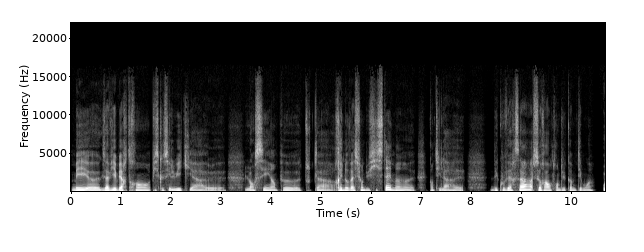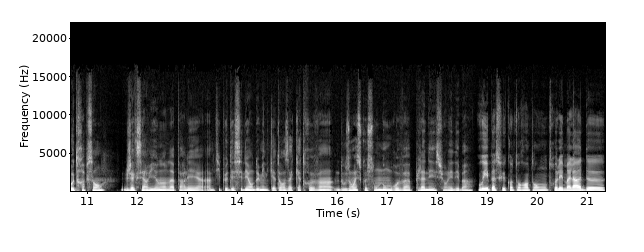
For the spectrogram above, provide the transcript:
Mais euh, Xavier Bertrand, puisque c'est lui qui a euh, lancé un peu toute la rénovation du système, hein, quand il a découvert ça, sera entendu comme témoin. Autre absent? Jacques Servier, on en a parlé un petit peu, décédé en 2014 à 92 ans. Est-ce que son nombre va planer sur les débats? Oui, parce que quand on rencontre les malades, euh,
